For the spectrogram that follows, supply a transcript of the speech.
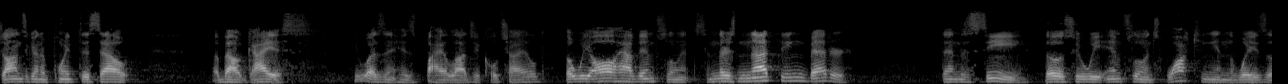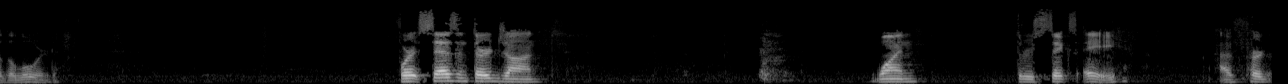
John's going to point this out about Gaius. He wasn't his biological child, but we all have influence, and there's nothing better than to see those who we influence walking in the ways of the Lord. For it says in 3 John 1 through 6a, I've heard,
